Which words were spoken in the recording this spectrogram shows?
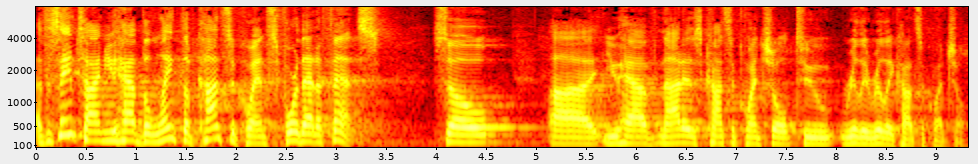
At the same time, you have the length of consequence for that offense. So uh, you have not as consequential to really, really consequential.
